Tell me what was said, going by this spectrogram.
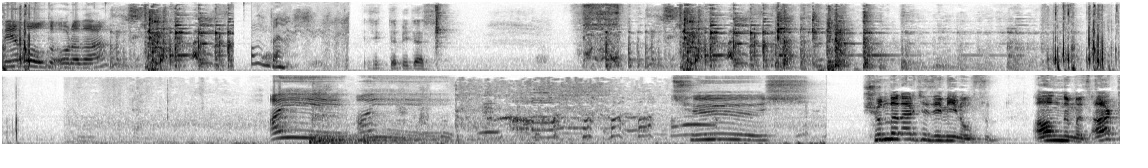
Ne oldu orada? siktir bir de Ay ay. Çüş. Şundan herkes emin olsun. Alnımız ak,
